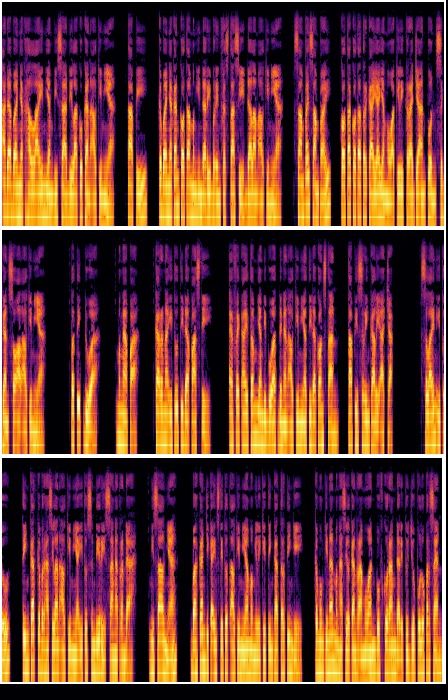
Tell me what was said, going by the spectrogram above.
Ada banyak hal lain yang bisa dilakukan alkimia. Tapi, kebanyakan kota menghindari berinvestasi dalam alkimia. Sampai-sampai, kota-kota terkaya yang mewakili kerajaan pun segan soal alkimia. Petik 2. Mengapa? Karena itu tidak pasti. Efek item yang dibuat dengan alkimia tidak konstan, tapi sering kali acak. Selain itu, tingkat keberhasilan alkimia itu sendiri sangat rendah. Misalnya, Bahkan jika Institut Alkimia memiliki tingkat tertinggi, kemungkinan menghasilkan ramuan buff kurang dari 70%,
